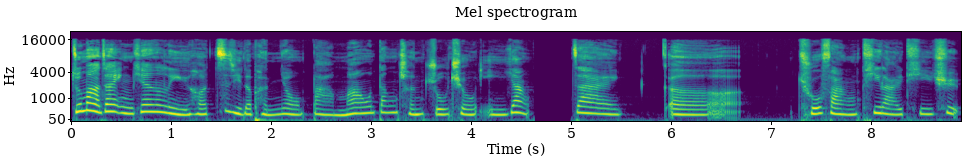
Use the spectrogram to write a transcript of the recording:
祖玛在影片里和自己的朋友把猫当成足球一样，在呃厨房踢来踢去，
